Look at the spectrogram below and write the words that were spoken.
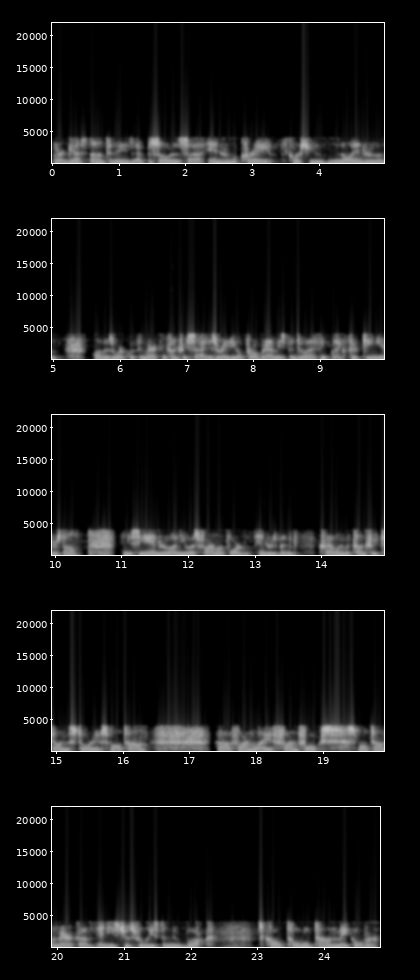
but our guest on today's episode is uh, Andrew McCrea. Of course, you know Andrew and love his work with the American Countryside, his radio program he's been doing, I think, like 13 years now. And you see Andrew on U.S. Farm Report. Andrew's been traveling the country, telling the story of small town uh, farm life, farm folks, small town America, and he's just released a new book. Called Total Town Makeover:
